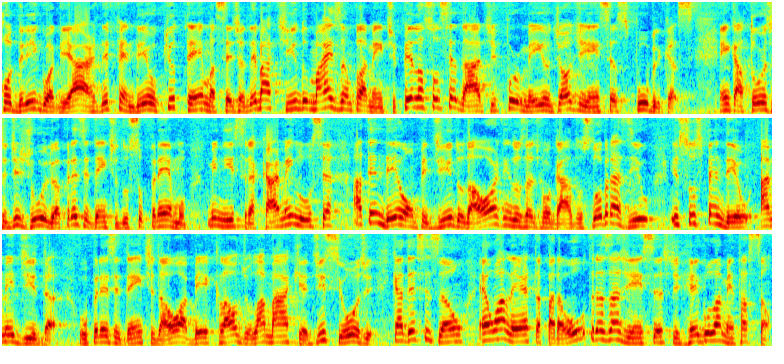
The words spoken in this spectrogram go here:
Rodrigo Aguiar defendeu que o tema seja debatido mais amplamente pela sociedade por meio de audiências públicas. Em 14 de julho, a presidente do Supremo, ministra Carmen Lúcia, atendeu a um pedido da Ordem dos Advogados do Brasil e suspendeu a medida. O presidente da OAB, Cláudio Lamáquia, disse hoje que a decisão é um alerta para outras agências de regulamentação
